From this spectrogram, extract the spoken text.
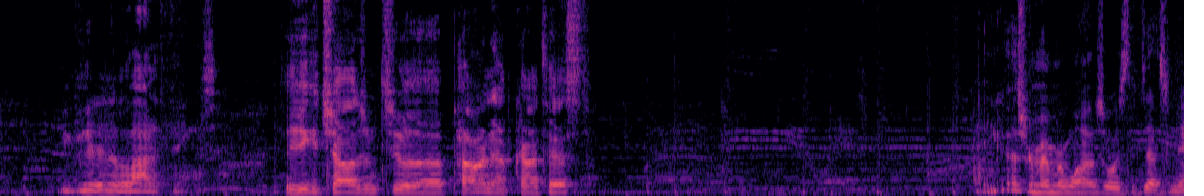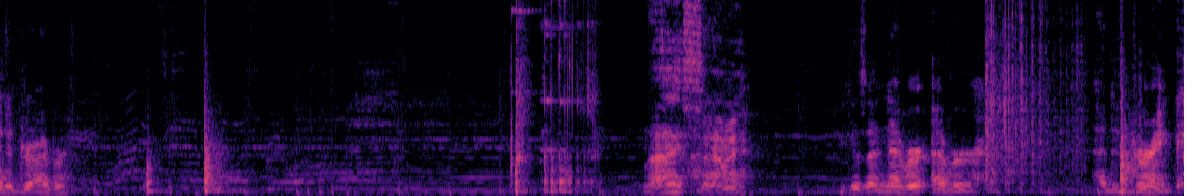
You're good at a lot of things. Hey, You could challenge him to a power nap contest. You guys remember why I was always the designated driver? Nice, Sammy. Because I never, ever had to drink.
